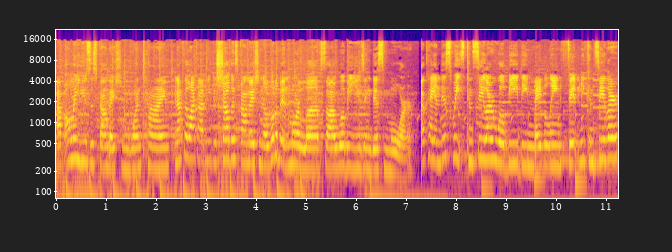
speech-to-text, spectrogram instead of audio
I've only used this foundation one time, and I feel like I need to show this foundation a little bit more love, so I will be using this more. Okay, and this week's concealer will be the Maybelline Fit Me Concealer.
